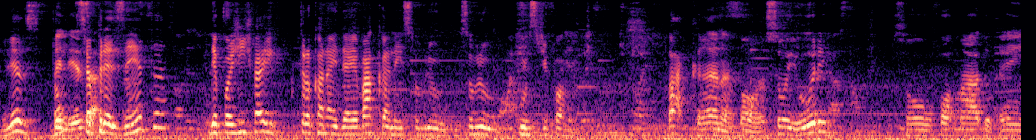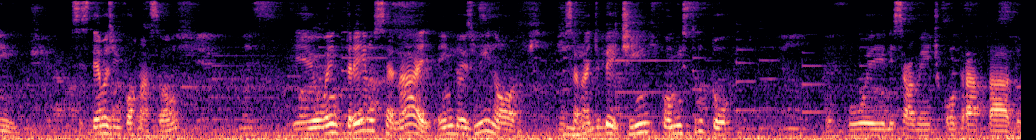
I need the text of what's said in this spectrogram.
beleza? Então, Beleza. se apresenta, depois a gente vai trocando uma ideia bacana aí sobre o, sobre o curso de informática. Bacana. Bom, eu sou Yuri, sou formado em Sistemas de Informação e eu entrei no Senai em 2009, no Senai de Betim, como instrutor. Eu fui inicialmente contratado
